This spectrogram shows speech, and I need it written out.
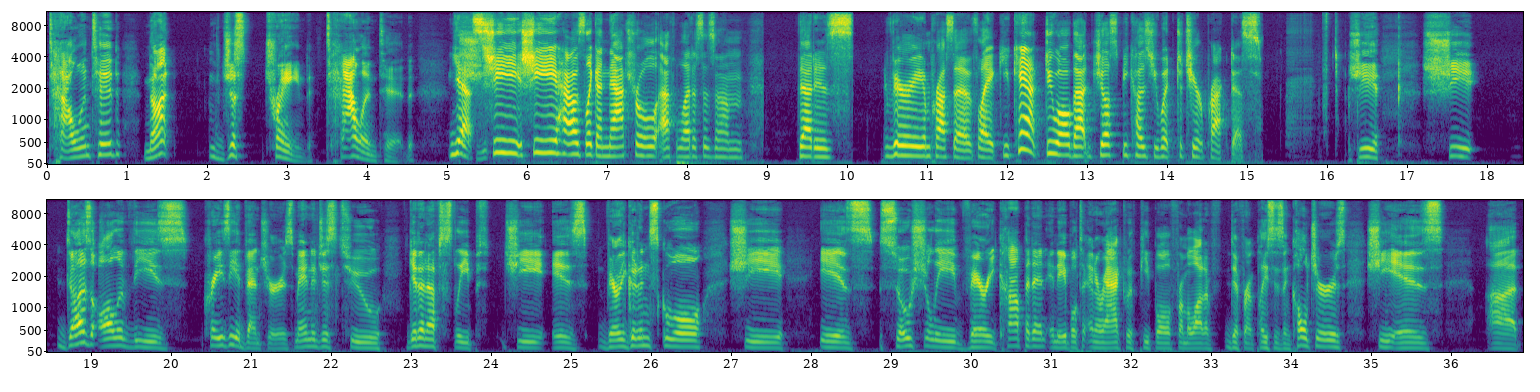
talented, not just trained, talented. Yes, She- she she has like a natural athleticism that is very impressive. Like you can't do all that just because you went to cheer practice. She she does all of these crazy adventures, manages to get enough sleep. She is very good in school. She is socially very competent and able to interact with people from a lot of different places and cultures. She is uh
